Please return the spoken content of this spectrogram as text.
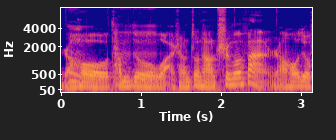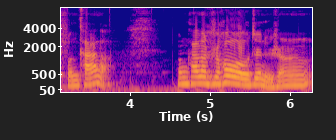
然后他们就晚上正常吃个饭，然后就分开了。分开了之后，这女生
